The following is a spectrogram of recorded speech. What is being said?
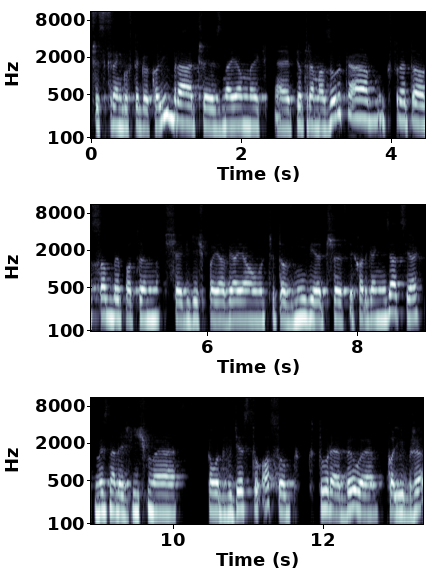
czy z kręgów tego kolibra, czy znajomych e, Piotra Mazurka, które te osoby potem się gdzieś pojawiają, czy to w NIW-ie, czy w tych organizacjach. My znaleźliśmy około 20 osób, które były w Kolibrze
